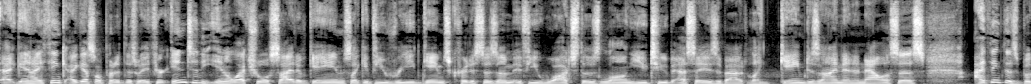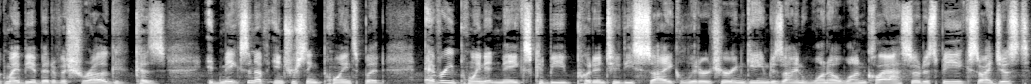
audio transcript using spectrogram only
and I think I guess I'll put it this way: if you're into the intellectual side of games, like if you read games criticism, if you watch those long YouTube essays about like game design and analysis, I think this book might be a bit of a shrug because it makes enough interesting points, but every point it makes could be put into the psych, literature, and game design 101 class, so to speak. So I just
